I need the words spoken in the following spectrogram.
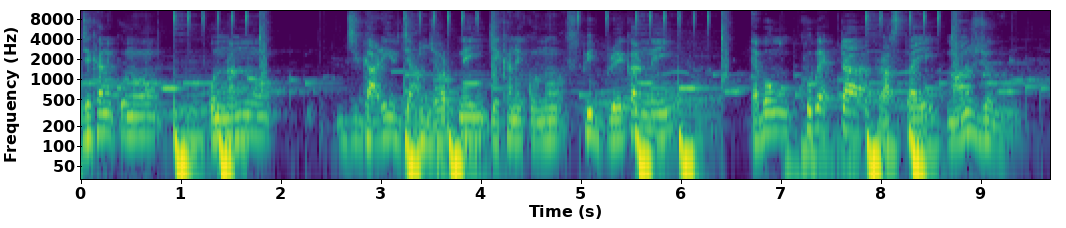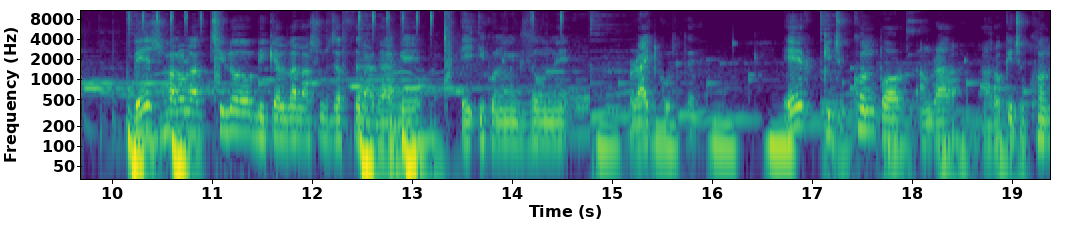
যেখানে কোনো অন্যান্য গাড়ির যানজট নেই, যেখানে কোনো স্পিড ব্রেকার নেই এবং খুব একটা রাস্তায় মানুষজন নেই। বেশ ভালো লাগছিল বিকেলবেলা সূর্যাস্তের আগে আগে এই ইকোনমিক জোনে রাইড করতে। এর কিছুক্ষণ পর আমরা আরও কিছুক্ষণ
